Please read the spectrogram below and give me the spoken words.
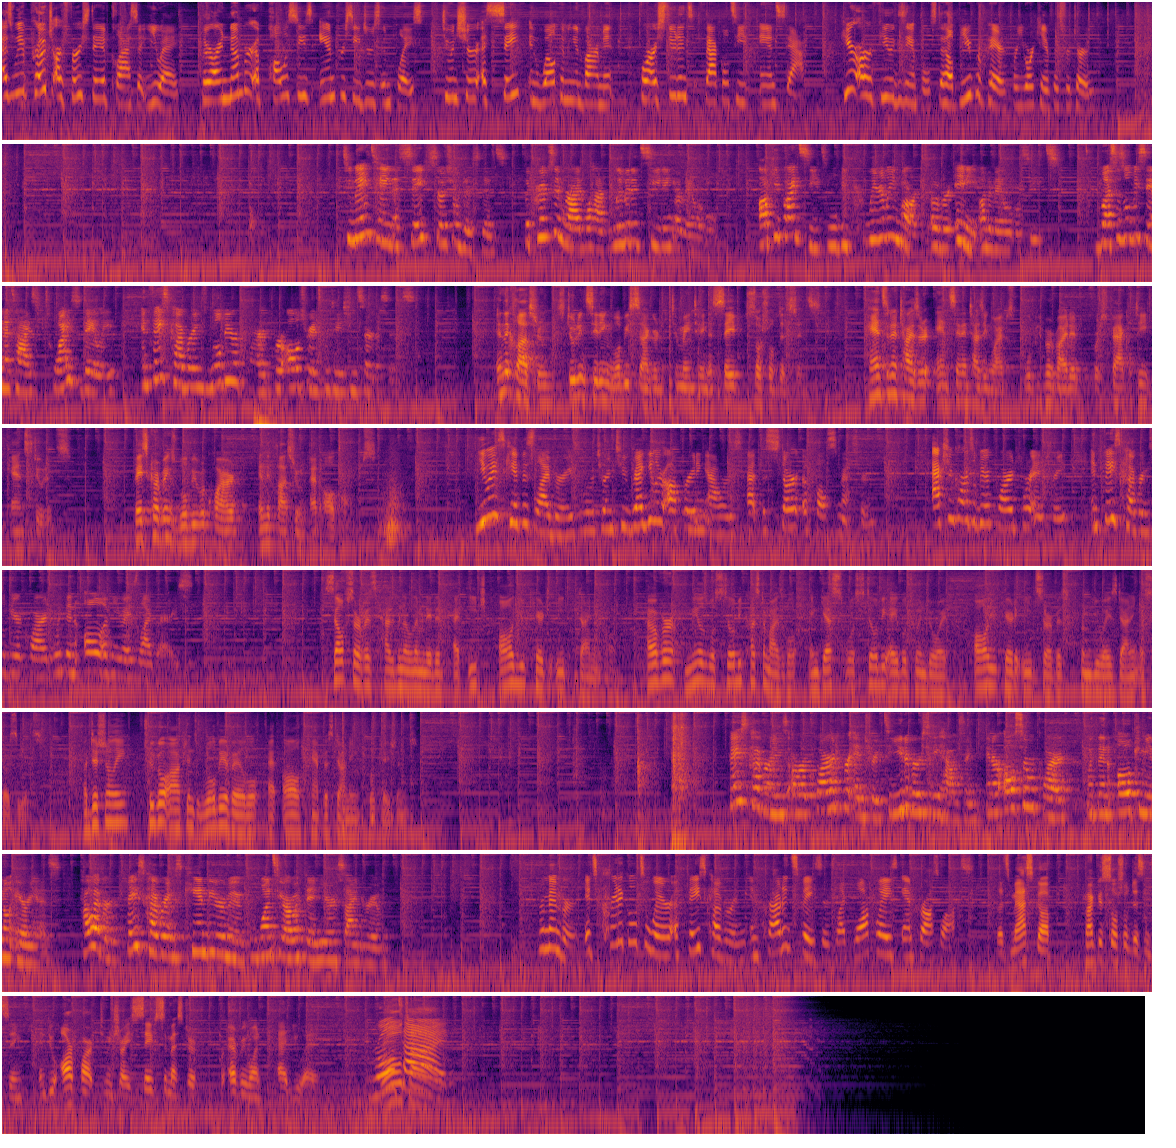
As we approach our first day of class at UA, there are a number of policies and procedures in place to ensure a safe and welcoming environment for our students, faculty, and staff. Here are a few examples to help you prepare for your campus return. To maintain a safe social distance, the Crimson Ride will have limited seating available. Occupied seats will be clearly marked over any unavailable seats. Buses will be sanitized twice daily, and face coverings will be required for all transportation services. In the classroom, student seating will be staggered to maintain a safe social distance. Hand sanitizer and sanitizing wipes will be provided for faculty and students. Face coverings will be required in the classroom at all times. UA's campus libraries will return to regular operating hours at the start of fall semester. Action cards will be required for entry, and face coverings will be required within all of UA's libraries. Self-service has been eliminated at each All You Care to Eat dining hall. However, meals will still be customizable and guests will still be able to enjoy All You Care to Eat service from UA's dining associates. Additionally, to-go options will be available at all campus dining locations. Face coverings are required for entry to university housing and are also required within all communal areas. However, face coverings can be removed once you are within your assigned room. Remember, it's critical to wear a face covering in crowded spaces like walkways and crosswalks. Let's mask up, practice social distancing, and do our part to ensure a safe semester for everyone at UA. Roll Tide!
